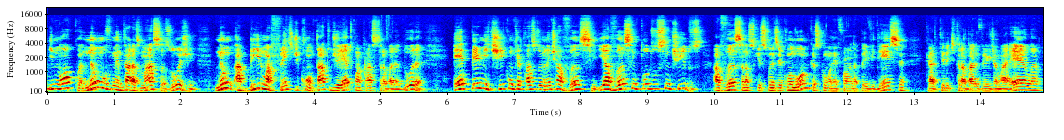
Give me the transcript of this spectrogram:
Inócua. Não movimentar as massas hoje, não abrir uma frente de contato direto com a classe trabalhadora, é permitir com que a classe dominante avance, e avance em todos os sentidos. Avança nas questões econômicas, como a reforma da Previdência, carteira de trabalho verde e amarela,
